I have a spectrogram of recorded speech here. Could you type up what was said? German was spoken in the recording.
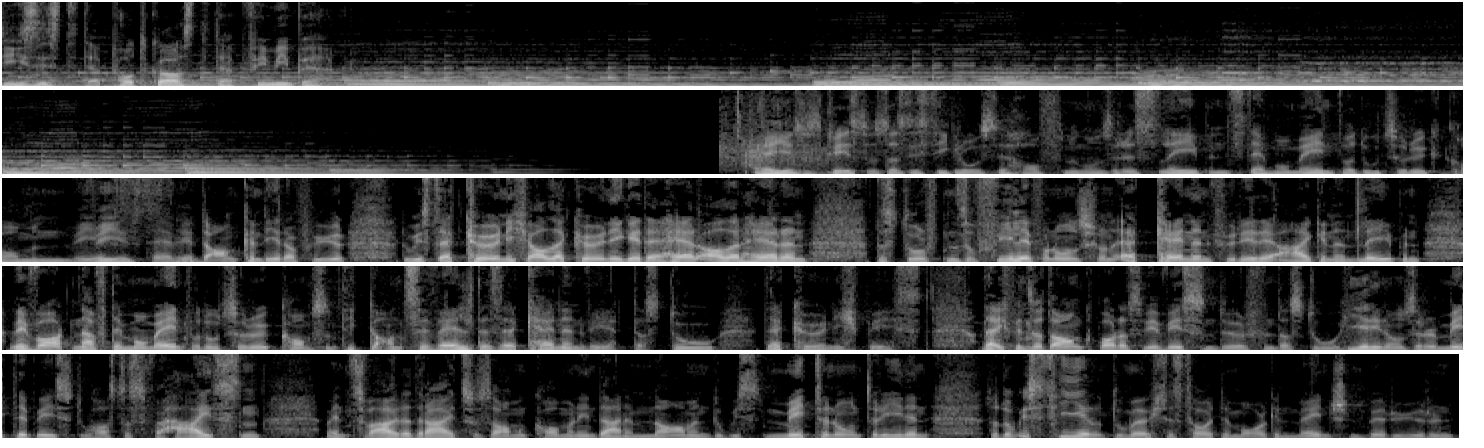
Dies ist der Podcast der Pfimi Bern. Herr Jesus Christus, das ist die große Hoffnung unseres Lebens, der Moment, wo du zurückkommen wirst. Herr, wir danken dir dafür. Du bist der König aller Könige, der Herr aller Herren. Das durften so viele von uns schon erkennen für ihre eigenen Leben. Wir warten auf den Moment, wo du zurückkommst und die ganze Welt es erkennen wird, dass du der König bist. Und ich bin so dankbar, dass wir wissen dürfen, dass du hier in unserer Mitte bist. Du hast das verheißen, wenn zwei oder drei zusammenkommen in deinem Namen. Du bist mitten unter ihnen. So, du bist hier und du möchtest heute Morgen Menschen berühren.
